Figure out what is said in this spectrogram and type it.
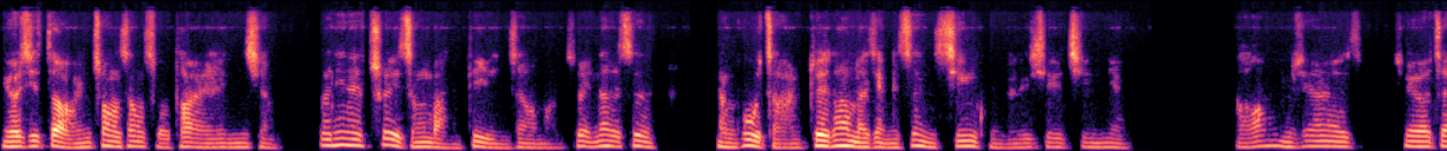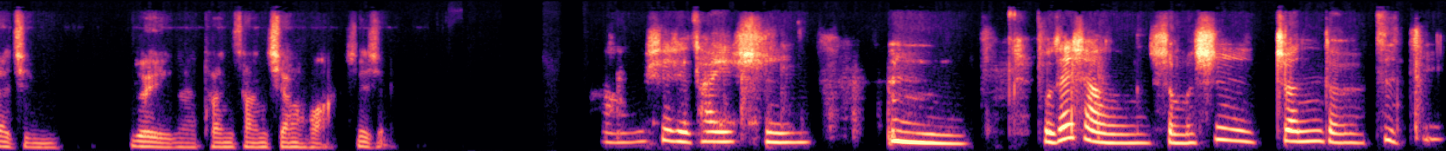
尤其造成创伤所带来的影响，那因为碎成满地，你知道吗？所以那个是很复杂，对他们来讲也是很辛苦的一些经验。好，我们现在就要再请瑞来谈谈讲话，谢谢。好，谢谢蔡医师。嗯，我在想，什么是真的自己？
